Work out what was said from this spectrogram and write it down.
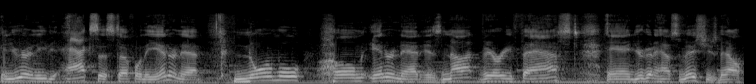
and you're going to need to access stuff on the internet normal home internet is not very fast and you're going to have some issues. Now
